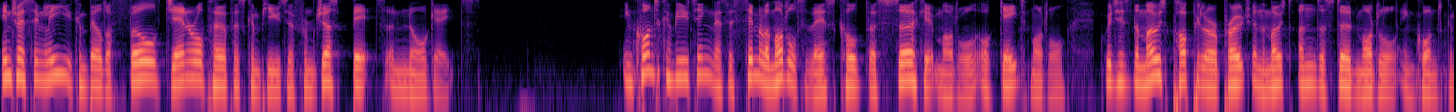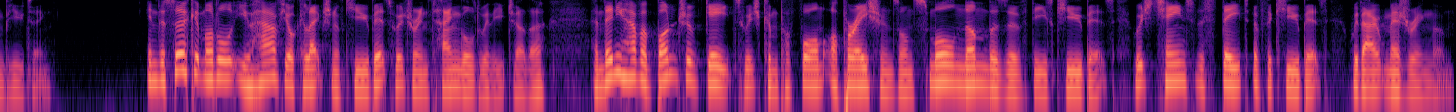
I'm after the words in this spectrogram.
Interestingly, you can build a full general purpose computer from just bits and NOR gates. In quantum computing, there's a similar model to this called the circuit model or gate model, which is the most popular approach and the most understood model in quantum computing. In the circuit model, you have your collection of qubits which are entangled with each other, and then you have a bunch of gates which can perform operations on small numbers of these qubits, which change the state of the qubits without measuring them.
